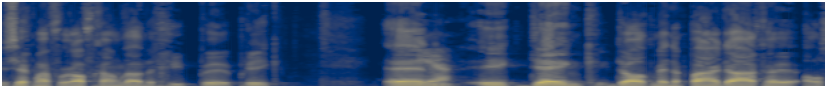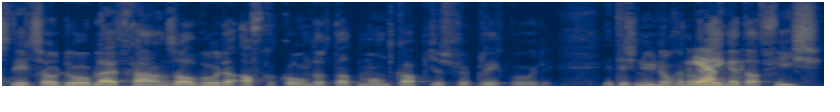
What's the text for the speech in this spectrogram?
Zeg maar voorafgaand aan de griepprik. En Ja. ik denk dat met een paar dagen, als dit zo door blijft gaan, zal worden afgekondigd dat mondkapjes verplicht worden. Het is nu nog een Ja. dringend advies.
